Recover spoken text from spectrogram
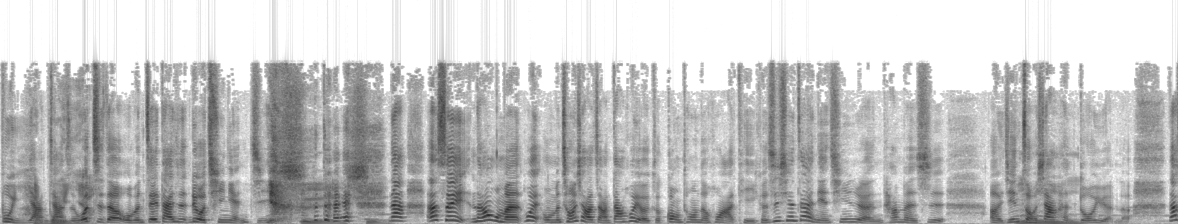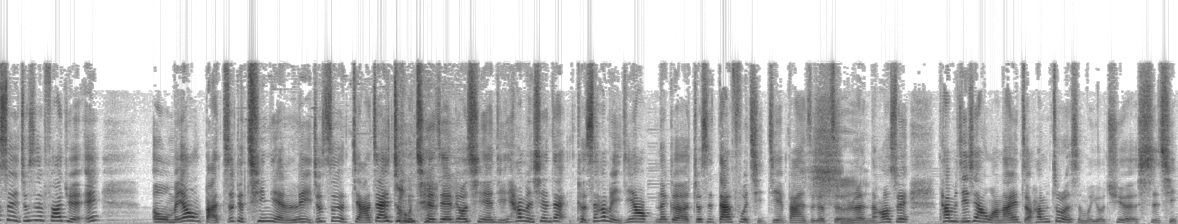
不一样，这样子。我指的我们这一代是六七年级，对，那那所以，然后我们会，我们从小长大会有一个共通的话题，可是现在年轻人他们是呃已经走向很多元了，那所以就是发觉，哎。呃，我们要把这个青年力，就这个夹在中间这些六七年级，他们现在可是他们已经要那个，就是担负起接班的这个责任，然后所以他们接下来往哪里走？他们做了什么有趣的事情？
